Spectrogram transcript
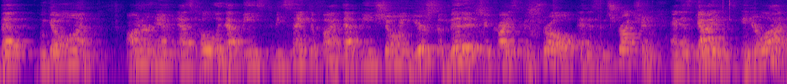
That we go on honor him as holy. That means to be sanctified. That means showing you're submitted to Christ's control and his instruction and his guidance in your life.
